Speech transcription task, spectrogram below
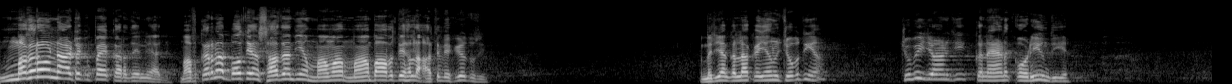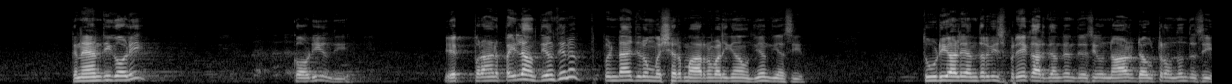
ਮਗਰੋਂ ਨਾਟਕ ਪੈ ਕਰਦੇ ਨੇ ਅੱਜ। ਮਾਫ ਕਰਨਾ, ਬਹੁਤਿਆਂ ਸਾਧਾਂ ਦੀਆਂ ਮਾਵਾਂ, ਮਾਂ-ਬਾਪ ਦੇ ਹਾਲਾਤ ਵੇਖਿਓ ਤੁਸੀਂ। ਮੇਰੀਆਂ ਗੱਲਾਂ ਕਈਆਂ ਨੂੰ ਚੁੱਭਦੀਆਂ। ਚੁੱਭੀ ਜਾਣ ਜੀ, ਕਨੈਣ ਕੌੜੀ ਹੁੰਦੀ ਹੈ। ਕਨੈਣ ਦੀ ਗੋਲੀ? ਕੌੜੀ ਹੁੰਦੀ ਹੈ। ਇੱਕ ਪੁਰਾਣ ਪਹਿਲਾਂ ਹੁੰਦੀਆਂ ਹੁੰਦੀ ਨਾ, ਪਿੰਡਾਂ ਜਦੋਂ ਮੱਛਰ ਮਾਰਨ ਵਾਲੀਆਂ ਹੁੰਦੀਆਂ ਹੁੰਦੀਆਂ ਸੀ। ਤੂੜੀ ਵਾਲੇ ਅੰਦਰ ਵੀ ਸਪਰੇਅ ਕਰ ਜਾਂਦੇ ਹੁੰਦੇ ਸੀ, ਉਹ ਨਾਲ ਡਾਕਟਰ ਆਉਂਦੇ ਹੁੰਦੇ ਸੀ।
